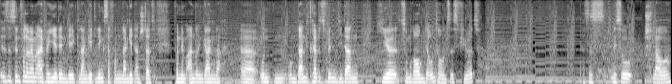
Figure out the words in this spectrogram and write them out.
ist es sinnvoller, wenn man einfach hier den Weg lang geht, links davon lang geht, anstatt von dem anderen Gang nach äh, unten, um dann die Treppe zu finden, die dann hier zum Raum, der unter uns ist, führt. Das ist nicht so schlau.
